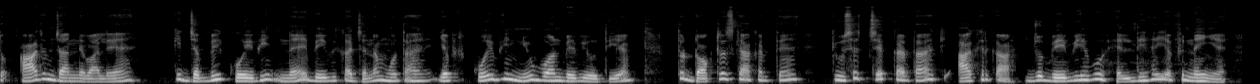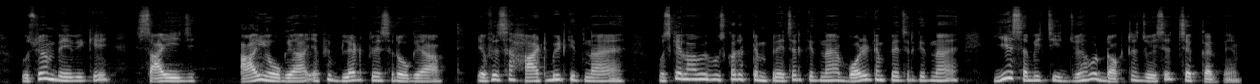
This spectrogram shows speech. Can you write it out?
तो आज हम जानने वाले हैं कि जब भी कोई भी नए बेबी का जन्म होता है या फिर कोई भी न्यू बॉर्न बेबी होती है तो डॉक्टर्स क्या करते हैं कि उसे चेक करता है कि आखिरकार जो बेबी है वो हेल्दी है या फिर नहीं है। उसमें हम बेबी के साइज़ आई हो गया या फिर ब्लड प्रेशर हो गया या फिर उसका हार्ट बीट कितना है उसके अलावा भी उसका जो टेम्परेचर कितना है बॉडी टेम्परेचर कितना है, ये सभी चीज़ जो है वो डॉक्टर जो इसे चेक करते हैं।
